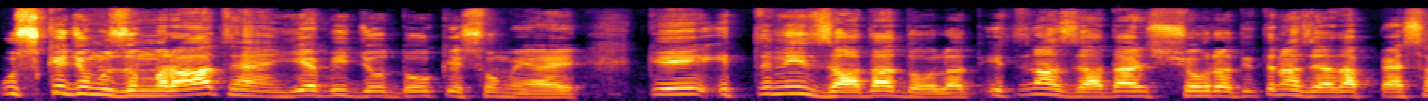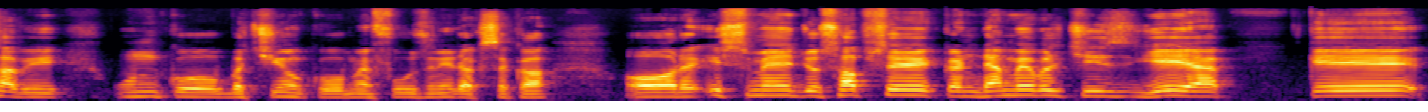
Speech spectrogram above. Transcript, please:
उसके जो मजमरात हैं, ये अभी जो दो केसों में आए कि इतनी ज़्यादा दौलत, इतना ज़्यादा शोहरत, इतना ज़्यादा पैसा भी उनको, बच्चियों को महफूज नहीं रख सका। और इसमें जो सबसे कंडेमेबल चीज़ ये है कि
